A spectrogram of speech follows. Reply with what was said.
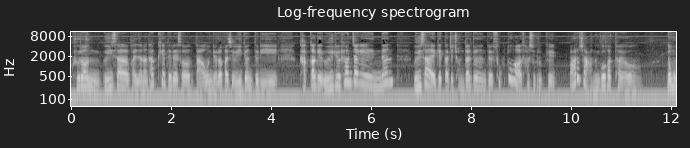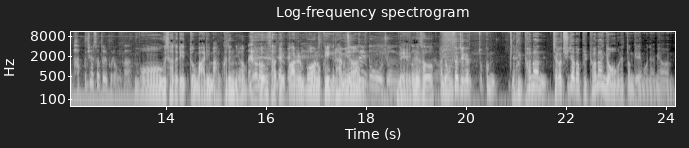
그런 의사 관련한 학회들에서 나온 여러 가지 의견들이 각각의 의료 현장에 있는 의사에게까지 전달되는데 속도가 사실 그렇게 빠르지 않은 것 같아요. 너무 바쁘셔서들 그런가? 뭐 의사들이 또 말이 많거든요. 여러 의사들 과를 모아놓고 얘기를 하면 구직들도 좀 네, 그래서. 아, 여기서 제가 조금 네. 불편한 제가 취재하다 불편한 경험을 했던 게 뭐냐면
